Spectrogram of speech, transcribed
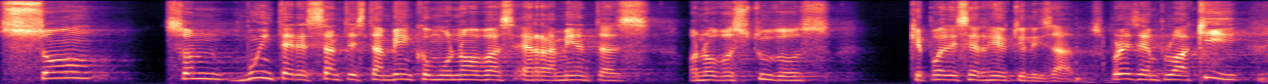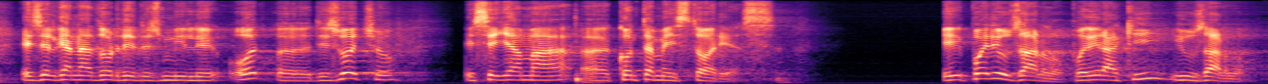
son, son muy interesantes también como nuevas herramientas o nuevos estudios que pueden ser reutilizados. Por ejemplo, aquí es el ganador de 2018 y se llama uh, Contame Historias. Y puede usarlo, puede ir aquí y usarlo.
